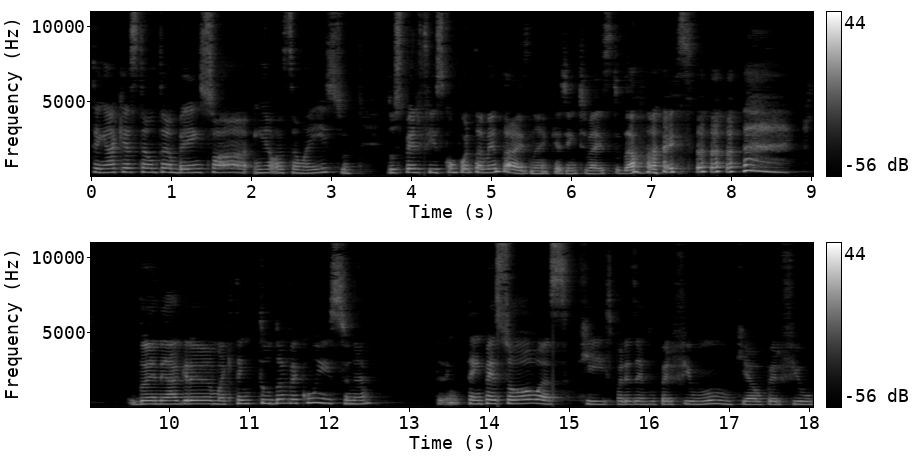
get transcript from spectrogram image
Tem a questão também só em relação a isso dos perfis comportamentais, né, que a gente vai estudar mais. do enneagrama, que tem tudo a ver com isso, né? Tem, tem pessoas que, por exemplo, o perfil 1, que é o perfil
